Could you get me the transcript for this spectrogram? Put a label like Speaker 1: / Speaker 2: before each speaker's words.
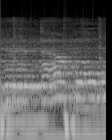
Speaker 1: think it doubtful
